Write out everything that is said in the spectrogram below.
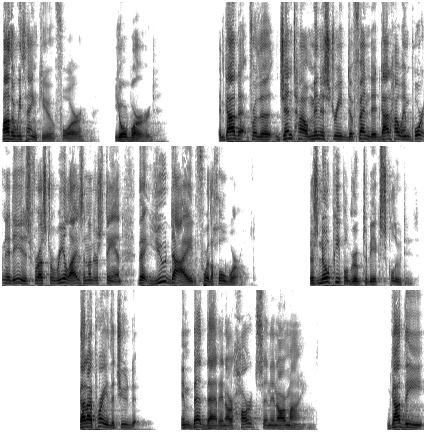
Father, we thank you for your word. And God, for the Gentile ministry defended, God, how important it is for us to realize and understand that you died for the whole world. There's no people group to be excluded. God, I pray that you'd embed that in our hearts and in our minds. God, the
